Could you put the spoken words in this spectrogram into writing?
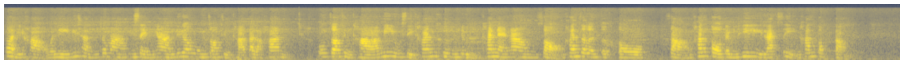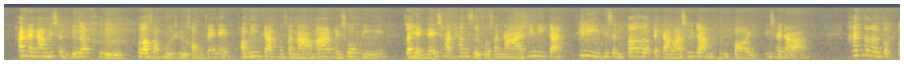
สวัสดีค่ะ วันนี้ที่ฉันจะมาพรีเซนต์งานเรื่องวงจรสินค้าแต่ละขั้น วงจรสินค้ามีอยู่ 4 ขั้นคือ 1 ขั้นแนะนำ 2 ขั้นเจริญเติบโต 3 ขั้นโตเต็มที่และ 4 ขั้นตกต่ำขั้นแนะนำที่ฉันเลือกคือ โทรศัพท์มือถือของเจเน็ตเพราะมีการโฆษณามากในช่วงนี้ จะเห็นได้ชัดทางสื่อโฆษณาที่มีการที่มีพรีเซนเตอร์ เป็นดาราชื่อดังคือปอยติชดา ขั้นเจริญเติบโต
